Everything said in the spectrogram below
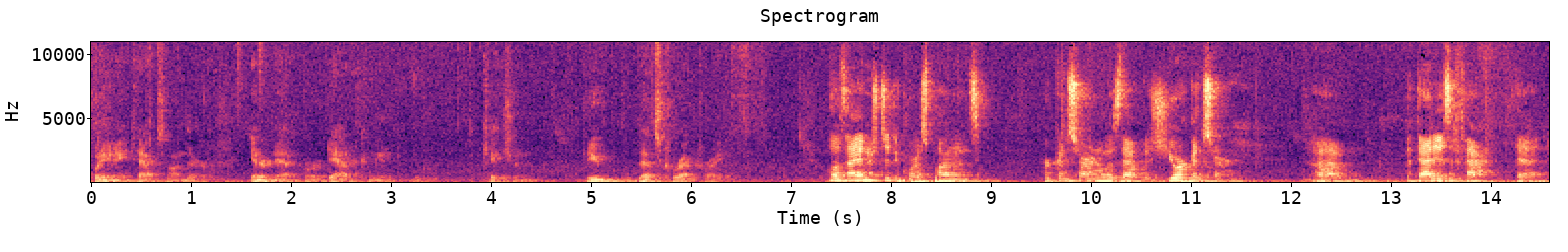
putting any tax on their internet or data communication. You, that's correct, right? Well, as I understood the correspondence, her concern was that was your concern. Um, But that is a fact, that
